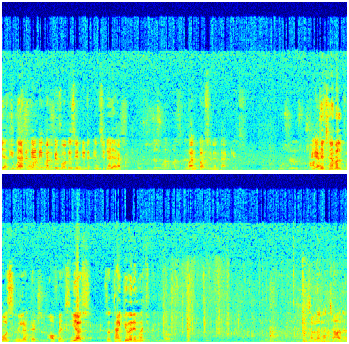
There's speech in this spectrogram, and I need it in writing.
yes He was that detained one. even before this indi- incident Yes. happened. Oh, So just one person. is One detained. person in that case. Who posted on social Yeah. objectionable post related offense yes so thank you very much Oh. सगळ्यांना चहा द्या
